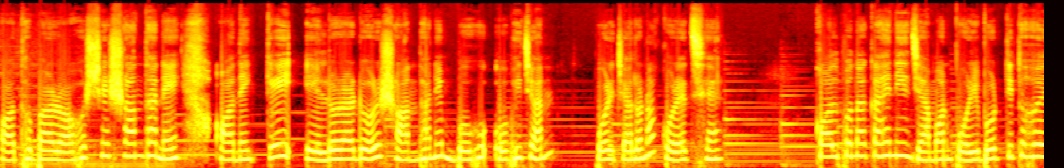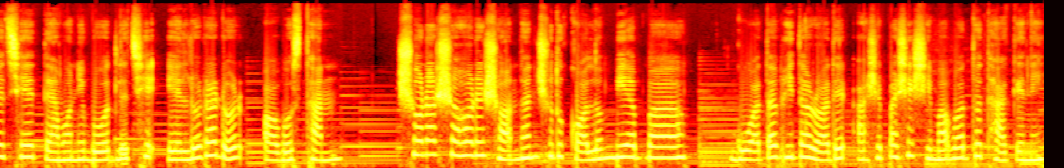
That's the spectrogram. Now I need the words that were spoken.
অথবা রহস্যের সন্ধানে অনেককেই এলোরাডোর সন্ধানে বহু অভিযান পরিচালনা করেছে। কল্পনা কাহিনী যেমন পরিবর্তিত হয়েছে, তেমনি বদলেছে এলডোরাডোর অবস্থান। সোনার শহরের সন্ধান শুধু কলম্বিয়া বা গুয়াতাভিতা হ্রদের আশেপাশে সীমাবদ্ধ থাকেনি।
